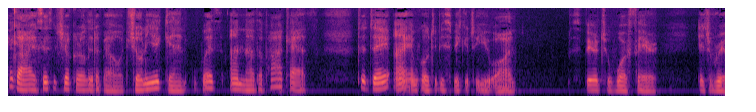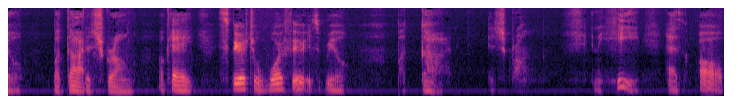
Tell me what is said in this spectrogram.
Hey guys, this is your girl Little Bell joining again with another podcast. Today I am going to be speaking to you on spiritual warfare is real, but God is strong. Okay? Spiritual warfare is real, but God is strong. And He has all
